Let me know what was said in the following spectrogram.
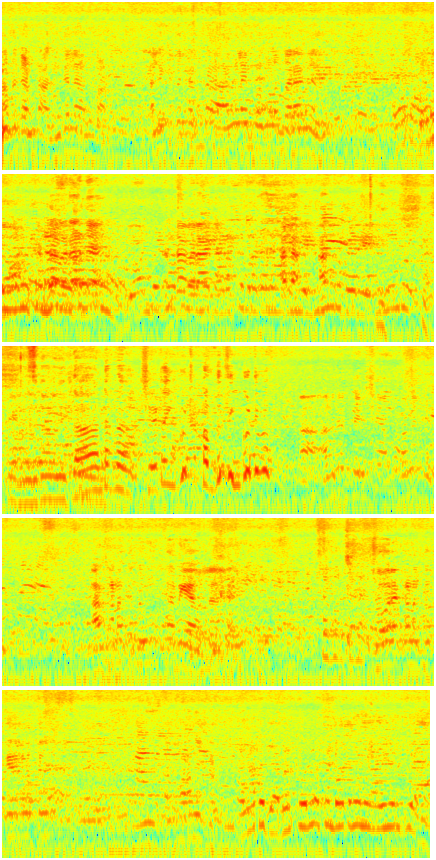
അത് കണ്ട അങ്കലാപ്പാണ് അല്ലെങ്കിൽ പിന്നെ എന്താ ആങ്ങളെയും പെങ്ങളും വരാഞ്ഞത്? എന്താ വരാഞ്ഞ എന്താ വരാഞ്ഞ അല്ല ചേട്ടാ ഇങ്ങോട്ട് അതിന് തിരിച്ച് ഞാൻ പറഞ്ഞിട്ടുണ്ട്. ആ കണക്ക് നിങ്ങൾക്ക് അറിയാമല്ലോ ചോര ചോരക്കണക്ക് കേരളത്തിൽ അത് പറഞ്ഞിട്ടുണ്ട്. അല്ലാതെ ജബൽപൂരിലെ സംഭവത്തിനെ ന്യായീകരിക്കുകയാണ്.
